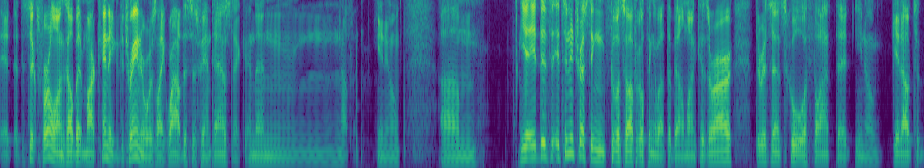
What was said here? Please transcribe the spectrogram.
at, at the six furlongs, I'll bet Mark Hennig, the trainer, was like, "Wow, this is fantastic," and then nothing. You know, um, yeah, it, it's it's an interesting philosophical thing about the Belmont because there are there is that school of thought that you know get out to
